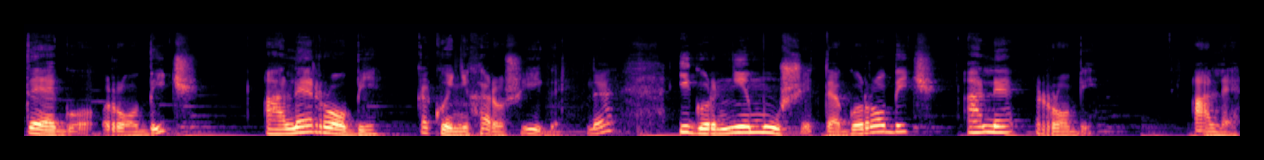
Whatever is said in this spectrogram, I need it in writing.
tego робич, але роби. Какой нехороший Игорь, да? Игорь не муши tego робич, але роби. Але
